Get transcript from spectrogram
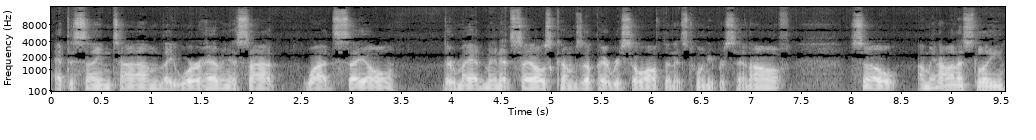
At the same time, they were having a site-wide sale. Their Mad Minute sales comes up every so often. It's 20% off. So, I mean, honestly,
